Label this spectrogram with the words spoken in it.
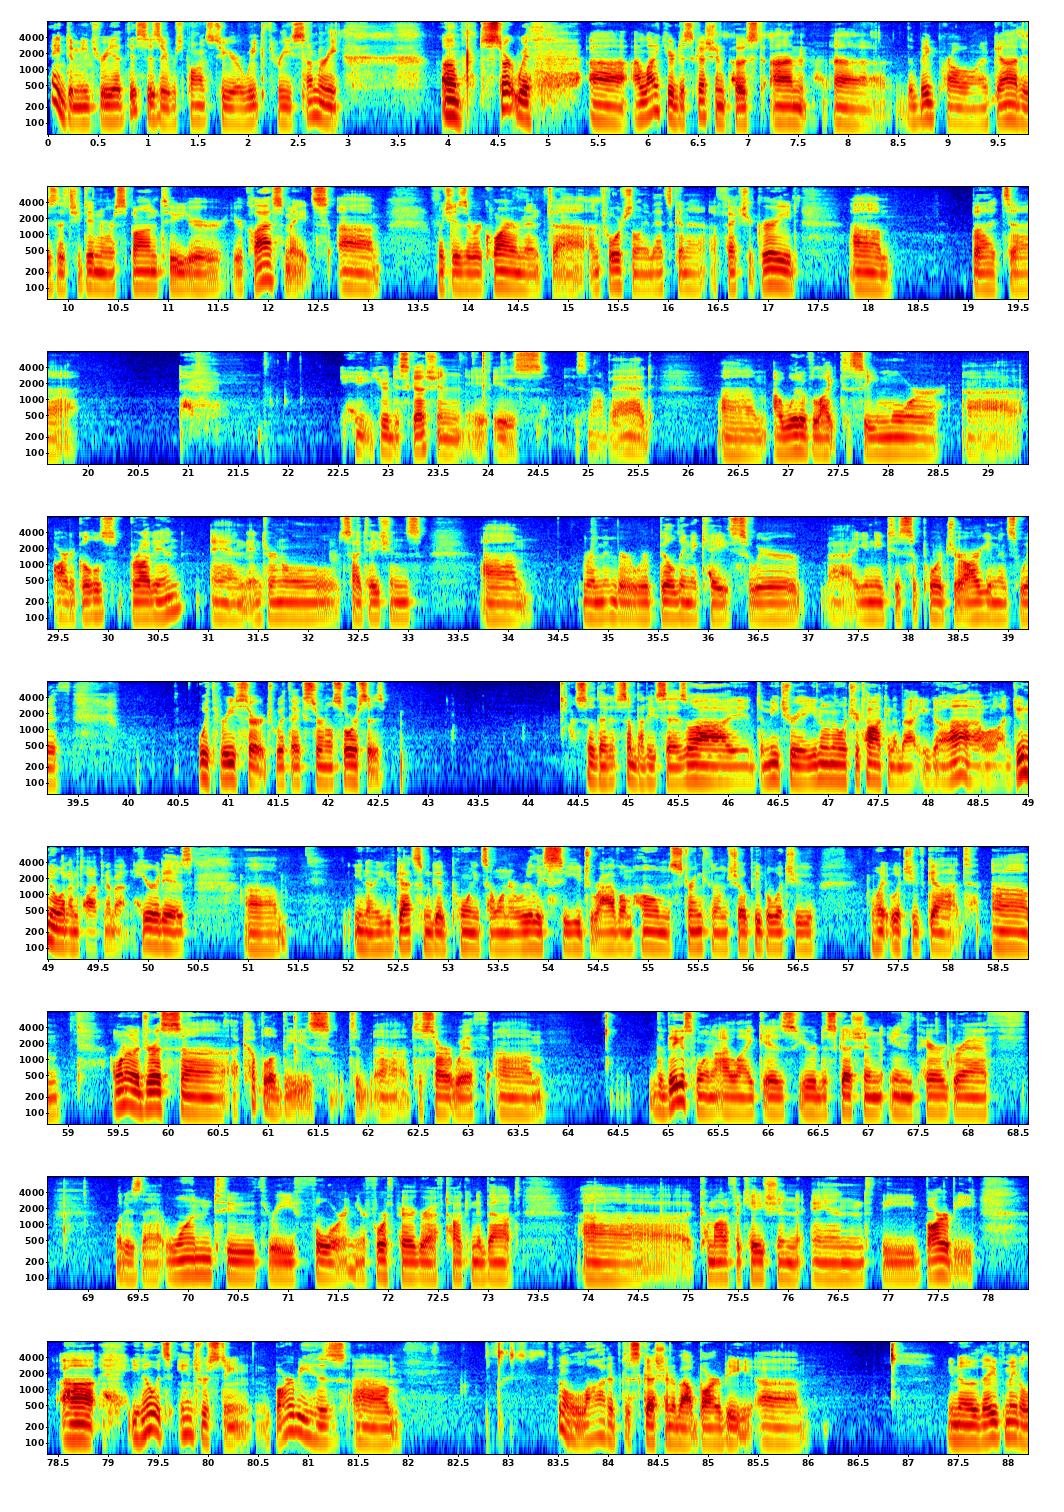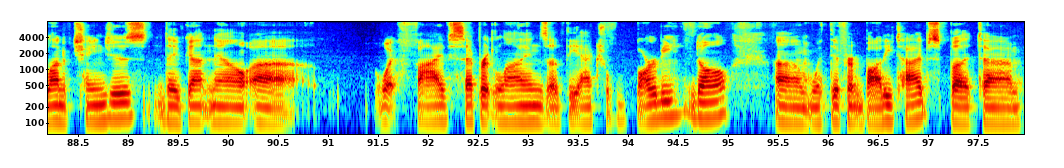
Hey, Demetria, this is a response to your week three summary. Um, to start with, uh, I like your discussion post. Um, uh, the big problem I've got is that you didn't respond to your, your classmates, um, which is a requirement. Uh, unfortunately, that's going to affect your grade. Um, but uh, your discussion is is not bad. Um, I would have liked to see more uh, articles brought in and internal citations. Um, remember, we're building a case. We're uh, you need to support your arguments with with research, with external sources, so that if somebody says, "Ah, Demetria, you don't know what you're talking about," you go, "Ah, well, I do know what I'm talking about. And here it is." Um, you know, you've got some good points. I want to really see you drive them home, strengthen them, show people what you what, what you've got. Um, I want to address uh, a couple of these to, uh, to start with. Um, the biggest one I like is your discussion in paragraph, what is that, one, two, three, four, in your fourth paragraph talking about uh, commodification and the Barbie. Uh, you know, it's interesting. Barbie has, um, there's been a lot of discussion about Barbie. Um, you know, they've made a lot of changes. They've got now, uh, what, five separate lines of the actual Barbie doll um, with different body types. But um,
